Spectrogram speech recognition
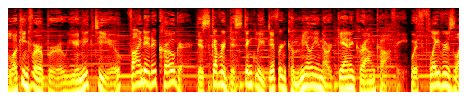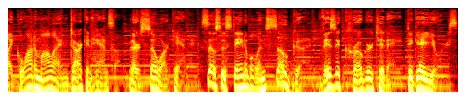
Looking for a brew unique to you? Find it at Kroger. Discover distinctly different chameleon organic ground coffee with flavors like Guatemala and Dark and Handsome. They're so organic, so sustainable, and so good. Visit Kroger today to get yours.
